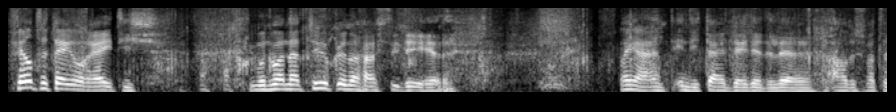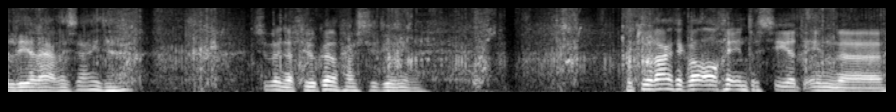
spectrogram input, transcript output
Veel te theoretisch. Je moet maar natuurkunde gaan studeren. Nou ja, in die tijd deden de ouders wat de leraren zeiden. Ze ben natuurkunde gaan studeren. Maar toen raakte ik wel al geïnteresseerd in... eh,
